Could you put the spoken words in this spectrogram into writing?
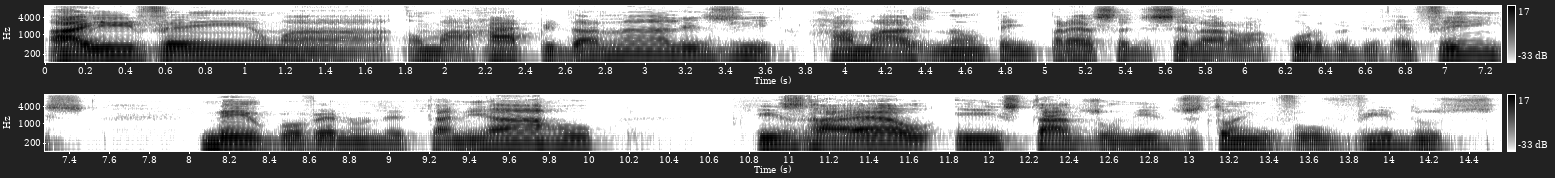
Aí vem uma, uma rápida análise: Hamas não tem pressa de selar um acordo de reféns, nem o governo Netanyahu Israel e Estados Unidos estão envolvidos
